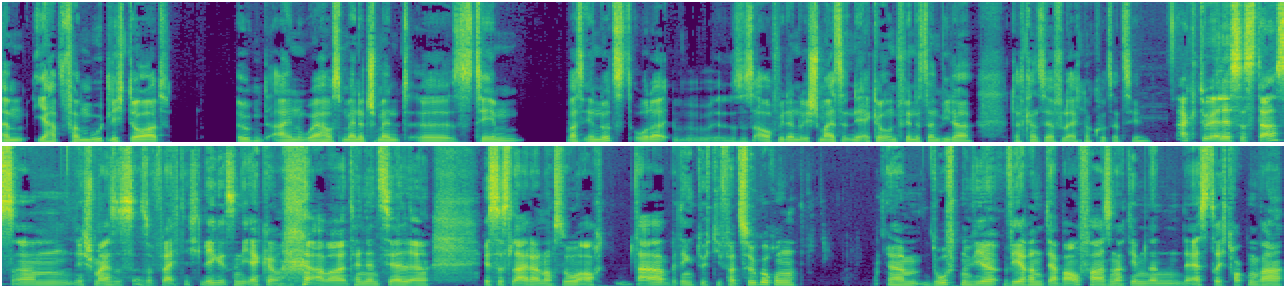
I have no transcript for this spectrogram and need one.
Ähm, ihr habt vermutlich dort irgendein Warehouse-Management-System, äh, was ihr nutzt, oder äh, ist es auch wieder nur, ich schmeiße es in die Ecke und finde es dann wieder? Das kannst du ja vielleicht noch kurz erzählen. Aktuell ist es das. Ähm, ich schmeiße es, also vielleicht ich lege es in die Ecke, aber tendenziell äh, ist es leider noch so, auch da bedingt durch die Verzögerung ähm, durften wir während der Bauphase, nachdem dann der Estrich trocken war,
